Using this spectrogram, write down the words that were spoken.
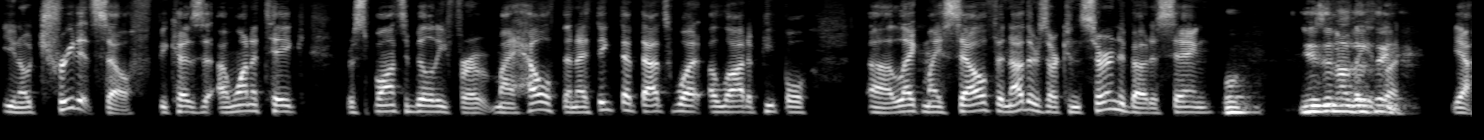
you know treat itself because i want to take responsibility for my health and i think that that's what a lot of people uh, like myself and others are concerned about is saying well here's another thing. yeah.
